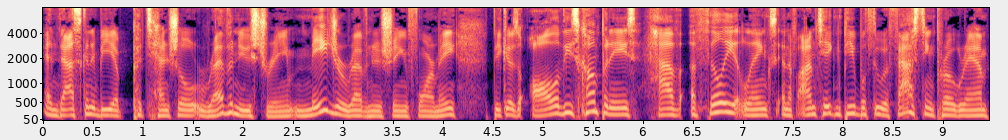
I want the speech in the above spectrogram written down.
And that's going to be a potential revenue stream, major revenue stream for me because all of these companies have affiliate links. And if I'm taking people through a fasting program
